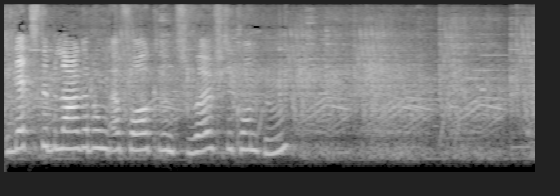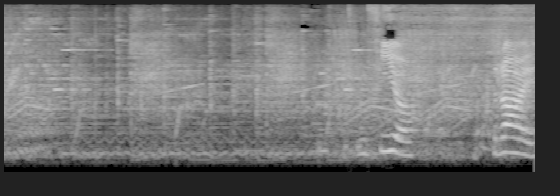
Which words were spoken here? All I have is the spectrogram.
Die letzte Belagerung erfolgt in 12 Sekunden. 4, 3,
